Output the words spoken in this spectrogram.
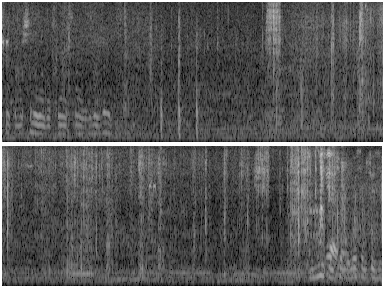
що там машину треба, звісно, згружати. Восемь тысяч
